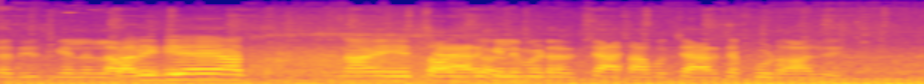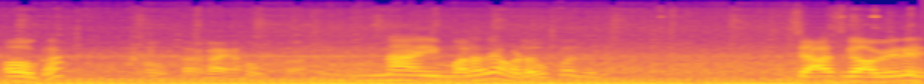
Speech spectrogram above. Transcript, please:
कधीच गेलेला कारण की आत- नाही हे चार चार किलोमीटर चार आपण चारच्या पुढं आलोय. हो का? हो का काय? हो का? नाही मला नाही हो वाटत तुला? चास गाव आहे रे.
